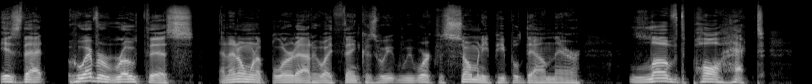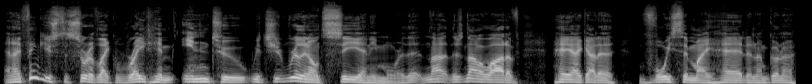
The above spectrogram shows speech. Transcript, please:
is that whoever wrote this, and I don't want to blurt out who I think because we, we worked with so many people down there, loved Paul Hecht. And I think used to sort of like write him into, which you really don't see anymore. That not, there's not a lot of, hey, I got a voice in my head and I'm going to,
